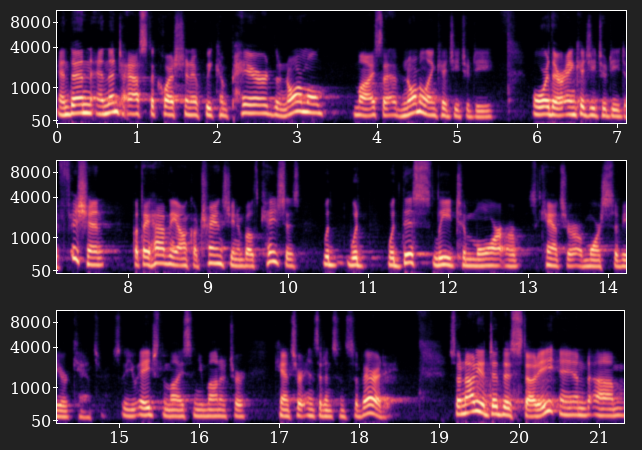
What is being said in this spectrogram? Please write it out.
And then, and then to ask the question, if we compare the normal mice that have normal NKG2D, or they're NKG2D deficient, but they have the oncotransgene in both cases, would, would would this lead to more or cancer or more severe cancer? So you age the mice and you monitor cancer incidence and severity. So Nadia did this study, and um,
